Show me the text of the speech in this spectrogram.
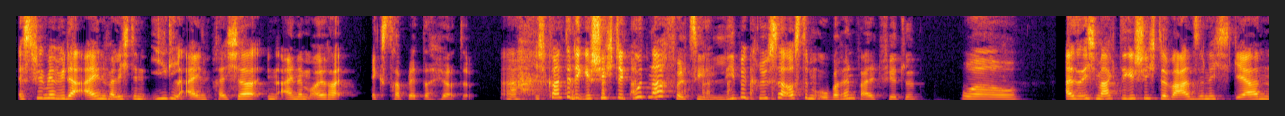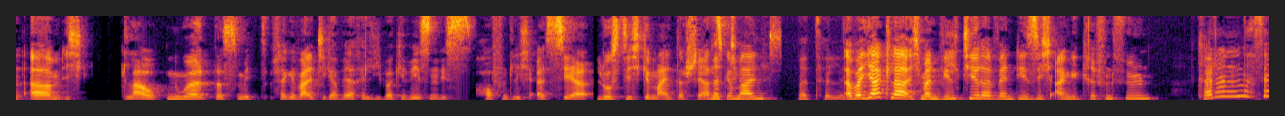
Es fiel mir wieder ein, weil ich den Igel-Einbrecher in einem eurer Extrablätter hörte. Ah. Ich konnte die Geschichte gut nachvollziehen. Liebe Grüße aus dem oberen Waldviertel. Wow. Also ich mag die Geschichte wahnsinnig gern. Ähm, ich glaube nur, dass mit Vergewaltiger wäre lieber gewesen, ist hoffentlich als sehr lustig gemeinter Scherz natürlich, gemeint. Natürlich. Aber ja, klar, ich meine, Wildtiere, wenn die sich angegriffen fühlen, können sehr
